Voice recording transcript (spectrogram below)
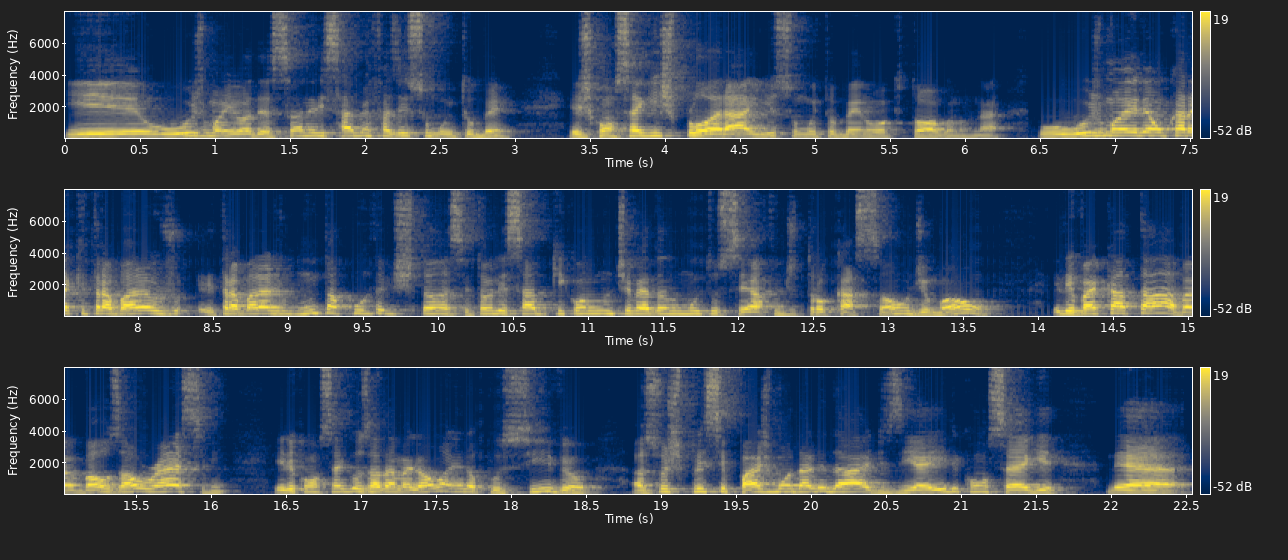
E o Usman e o Adesanya, eles sabem fazer isso muito bem. Eles conseguem explorar isso muito bem no octógono, né? O Usman, ele é um cara que trabalha, ele trabalha muito a curta distância, então ele sabe que quando não estiver dando muito certo de trocação de mão, ele vai catar, vai, vai usar o wrestling. Ele consegue usar da melhor maneira possível as suas principais modalidades. E aí ele consegue, né,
